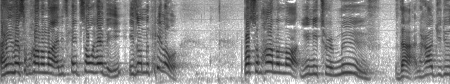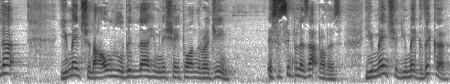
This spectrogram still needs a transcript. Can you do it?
And you know, subhanAllah, and his head's so heavy, he's on the pillow. But subhanAllah, you need to remove that. And how do you do that? You mention, A'udhu billahi min shaitan rajim. It's as simple as that, brothers. You mentioned, you make dhikr.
